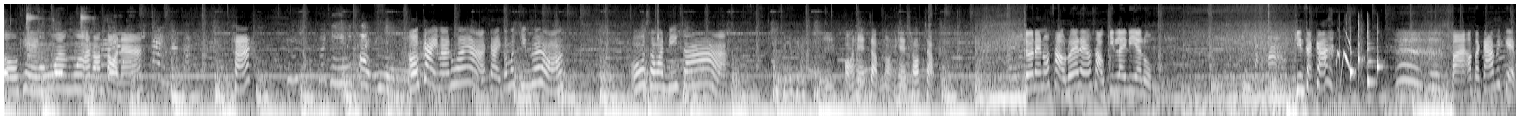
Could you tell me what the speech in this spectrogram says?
โอเคง่วงง่วงอะนอนต่อนะคะเมื่อกี้มีไข่มาอยู่เออไก่มาด้วยอะ ไก่ก็มากินด้วยเหรอ โอ้สวัสดีจ้า ขอแฮจับหน่อยแฮชอบจับ เจอไดโนเสาร์ด้วยไดโนเสาร์กินอะไรดีอะลูก กินตะกร้าไปเอาตะกร้าไปเก็บ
